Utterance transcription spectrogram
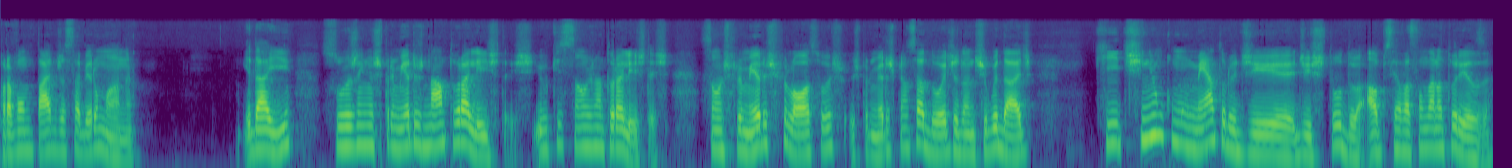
para a vontade de saber humana. E daí surgem os primeiros naturalistas. E o que são os naturalistas? São os primeiros filósofos, os primeiros pensadores da antiguidade que tinham como método de, de estudo a observação da natureza.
